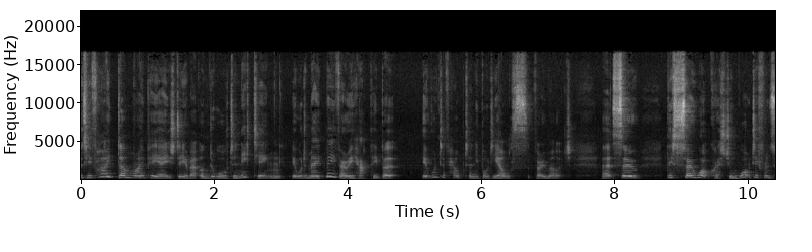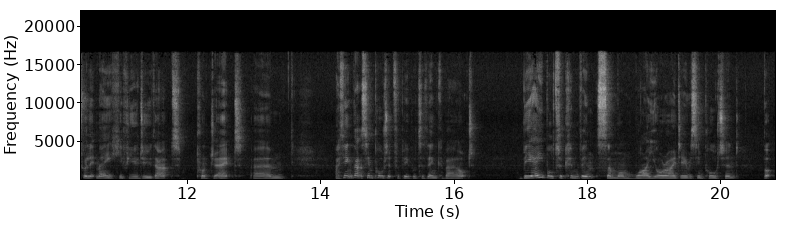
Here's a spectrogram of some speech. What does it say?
But if I'd done my PhD about underwater knitting, it would have made me very happy, but it wouldn't have helped anybody else very much. Uh, so this so what question, what difference will it make if you do that project? Um, I think that's important for people to think about. Be able to convince someone why your idea is important, but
